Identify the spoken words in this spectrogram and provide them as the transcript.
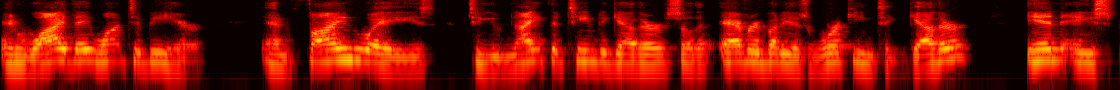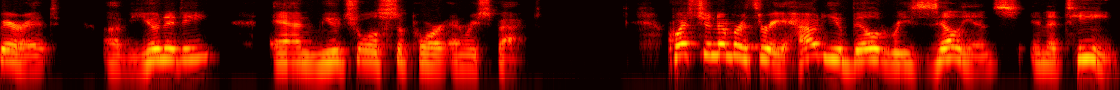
and why they want to be here, and find ways to unite the team together so that everybody is working together in a spirit of unity and mutual support and respect. Question number three How do you build resilience in a team?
